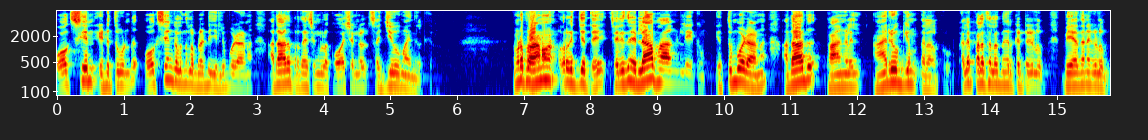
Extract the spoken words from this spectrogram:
ഓക്സിജൻ എടുത്തുകൊണ്ട് ഓക്സിജൻ കലർന്നുള്ള ബ്ലഡ് ചെല്ലുമ്പോഴാണ് അതാത് പ്രദേശങ്ങളിലെ കോശങ്ങൾ സജീവമായി നിൽക്കുക. നമ്മുടെ പ്രാണോർജത്തെ ശരീരത്തിന്റെ എല്ലാ ഭാഗങ്ങളിലേക്കും എത്തുമ്പോഴാണ് അതാത് ഭാഗങ്ങളിൽ ആരോഗ്യം നിലനിൽക്കുള്ളൂ അല്ലെ പല സ്ഥല നീർക്കെട്ടുകളും വേദനകളും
